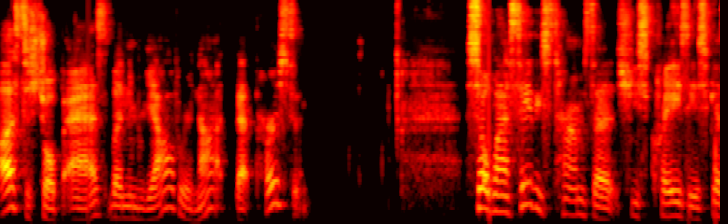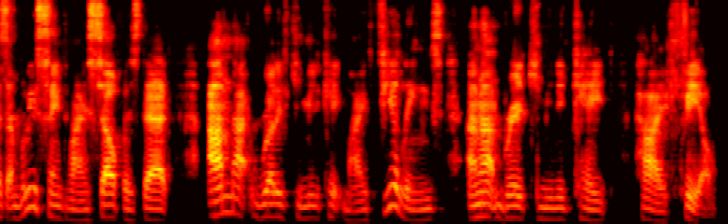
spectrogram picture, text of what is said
us to show up as, but in reality, we're not that person. So when I say these terms that she's crazy, it's because I'm really saying to myself is that I'm not ready to communicate my feelings. I'm not ready to communicate how I feel.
